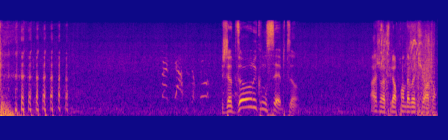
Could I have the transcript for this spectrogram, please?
J'adore le concept. Ah j'aurais pu leur prendre la voiture, attends.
